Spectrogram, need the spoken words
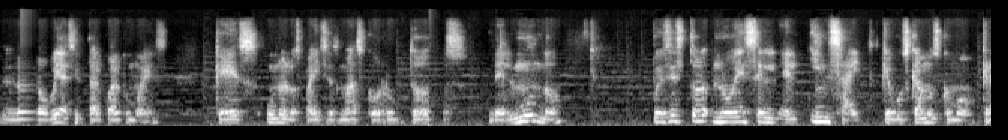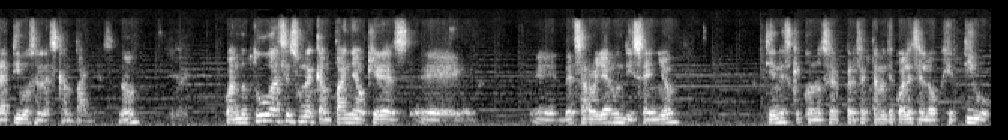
lo voy a decir tal cual como es, que es uno de los países más corruptos del mundo, pues esto no es el, insight que buscamos como creativos en las campañas, ¿no? Cuando tú haces una campaña o quieres eh, eh, desarrollar un diseño, tienes que conocer perfectamente cuál es el objetivo.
